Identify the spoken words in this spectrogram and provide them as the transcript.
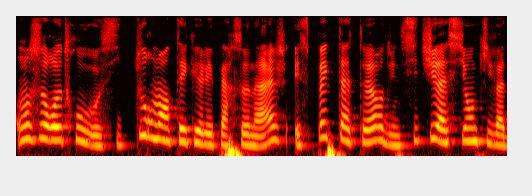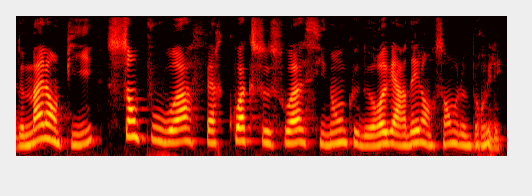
On se retrouve aussi tourmenté que les personnages et spectateur d'une situation qui va de mal en pis, sans pouvoir faire quoi que ce soit sinon que de regarder l'ensemble brûler.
